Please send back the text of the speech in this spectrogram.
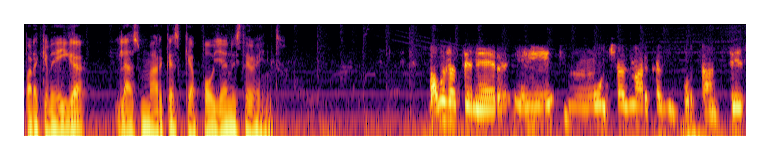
para que me diga las marcas que apoyan este evento. Vamos a tener eh, muchas marcas importantes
